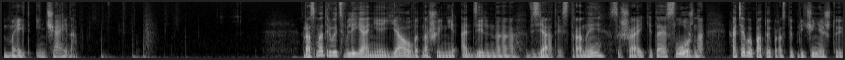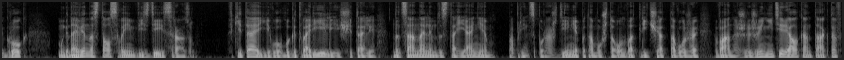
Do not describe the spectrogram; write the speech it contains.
«made in China». Рассматривать влияние Яо в отношении отдельно взятой страны, США и Китая, сложно, хотя бы по той простой причине, что игрок мгновенно стал своим везде и сразу. В Китае его боготворили и считали национальным достоянием по принципу рождения, потому что он, в отличие от того же Вана Жижи, не терял контактов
